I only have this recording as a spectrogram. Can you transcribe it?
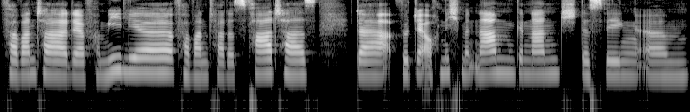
Verwandter der Familie, Verwandter des Vaters. Da wird er auch nicht mit Namen genannt. Deswegen, ähm,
